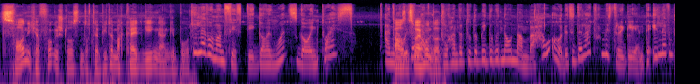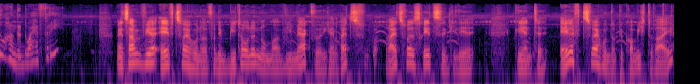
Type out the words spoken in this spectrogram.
zornig hervorgestoßen, doch der Bieter macht kein Gegenangebot. 11 150. Going once, going twice. And now it's 1200. 11 200 to the bid with no number. How odd. It's a delightful mystery, cliente. 11 200. Do I have three? Und jetzt haben wir 11200 von dem Bieter ohne Nummer. Wie merkwürdig. Ein reiz reizvolles Rätsel, Kliente. 11200 bekomme ich drei.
